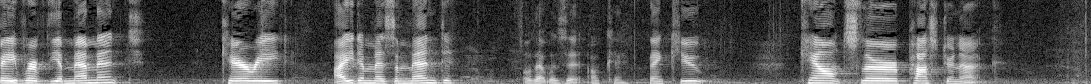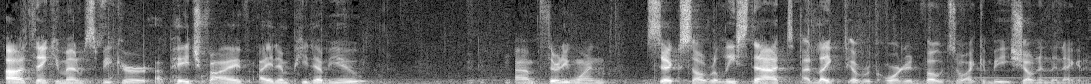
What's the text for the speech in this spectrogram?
favor of the amendment? Carried. Item as amended. Oh, that was it. Okay, thank you. Counselor Pasternak. Uh, Thank you, Madam Speaker. Uh, Page five, item PW um, 31-6, I'll release that. I'd like a recorded vote so I can be shown in the negative.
